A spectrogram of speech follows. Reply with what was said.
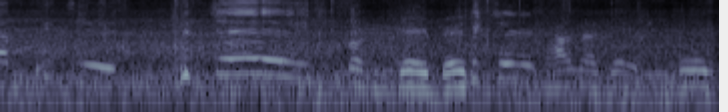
got pictures. Pictures. Fucking gay bitch. Pictures. How's that gay?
